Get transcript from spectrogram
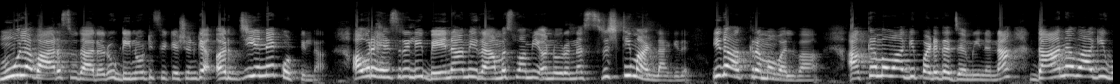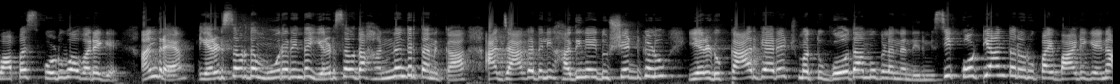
ಮೂಲ ವಾರಸುದಾರರು ಡಿನೋಟಿಫಿಕೇಶನ್ಗೆ ಅರ್ಜಿಯನ್ನೇ ಕೊಟ್ಟಿಲ್ಲ. ಅವರ ಹೆಸರಲ್ಲಿ ಬೇನಾಮಿ ರಾಮಸ್ವಾಮಿ ಅನ್ನೋರನ್ನ ಸೃಷ್ಟಿ ಮಾಡಲಾಗಿದೆ. ಇದು ಅಕ್ರಮವಲ್ವಾ? ಅಕ್ರಮವಾಗಿ ಪಡೆದ ಜಮೀನನ್ನ ದಾನವಾಗಿ ವಾಪಸ್ ಕೊಡುವವರೆಗೆ. ಅಂದ್ರೆ ಎರಡ್ ಸಾವಿರದ ಮೂರರಿಂದ ಎರಡ್ ಸಾವಿರದ ಹನ್ನೊಂದರ ತನಕ ಆ ಜಾಗದಲ್ಲಿ ಹದಿನೈದು ಶೆಡ್ಗಳು, ಎರಡು ಕಾರ್ ಗ್ಯಾರೇಜ್ ಮತ್ತು ಗೋದಾಮುಗಳನ್ನು ನಿರ್ಮಿಸಿ ಕೋಟ್ಯಾಂತರ ರೂಪಾಯಿ ಬಾಡಿಗೆಯನ್ನ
